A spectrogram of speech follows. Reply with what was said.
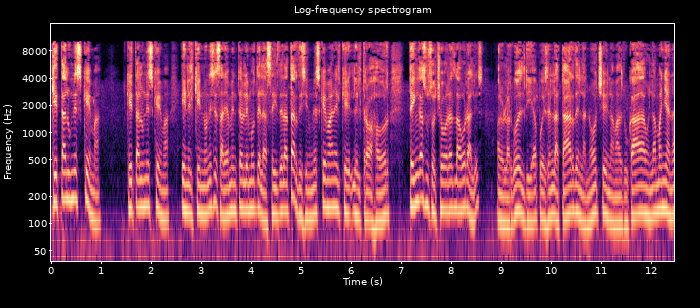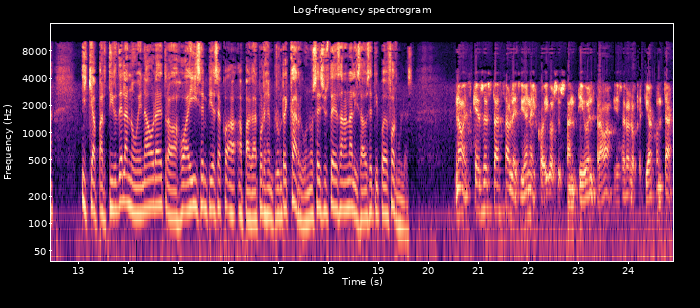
¿Qué tal un esquema ¿qué tal un esquema en el que no necesariamente hablemos de las seis de la tarde, sino un esquema en el que el trabajador tenga sus ocho horas laborales a lo largo del día, pues en la tarde, en la noche, en la madrugada o en la mañana, y que a partir de la novena hora de trabajo ahí se empiece a, pagar, por ejemplo, un recargo. No sé si ustedes han analizado ese tipo de fórmulas. No, es que eso está establecido en el Código Sustantivo del Trabajo y eso era lo que te iba a contar.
